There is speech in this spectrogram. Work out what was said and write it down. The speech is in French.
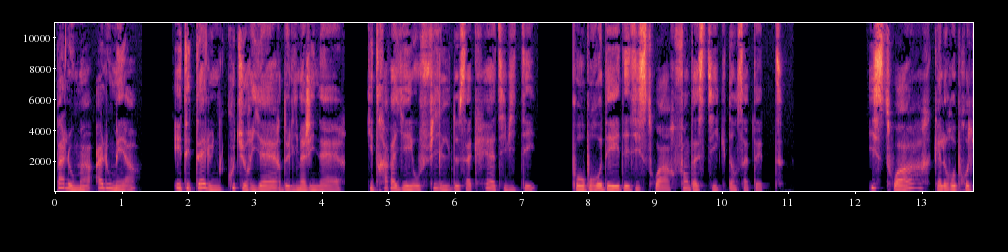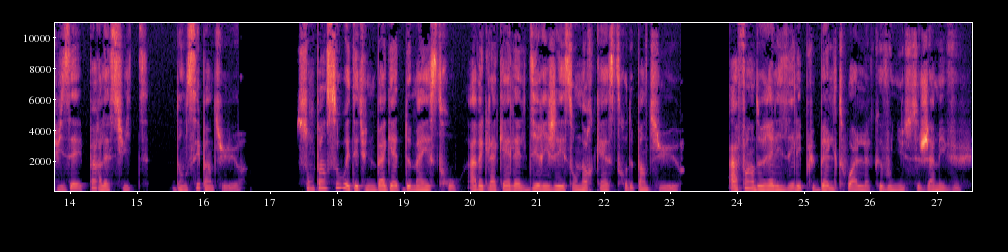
Paloma Alumea était-elle une couturière de l'imaginaire qui travaillait au fil de sa créativité pour broder des histoires fantastiques dans sa tête? Histoires qu'elle reproduisait par la suite dans ses peintures. Son pinceau était une baguette de maestro avec laquelle elle dirigeait son orchestre de peinture afin de réaliser les plus belles toiles que vous n'eussent jamais vues.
